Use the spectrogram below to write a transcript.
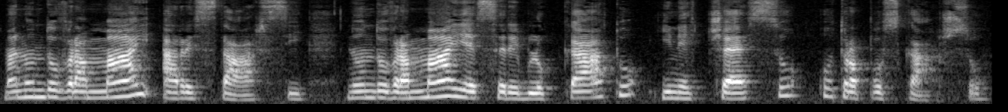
ma non dovrà mai arrestarsi, non dovrà mai essere bloccato, in eccesso o troppo scarso.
